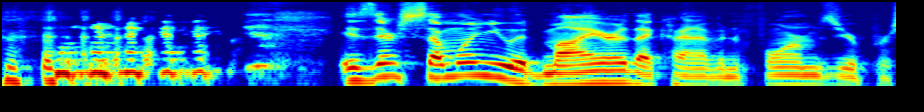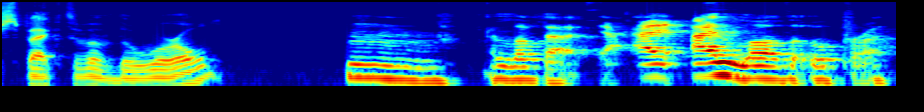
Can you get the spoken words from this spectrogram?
Is there someone you admire that kind of informs your perspective of the world? Mm, I love that. I, I love Oprah.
